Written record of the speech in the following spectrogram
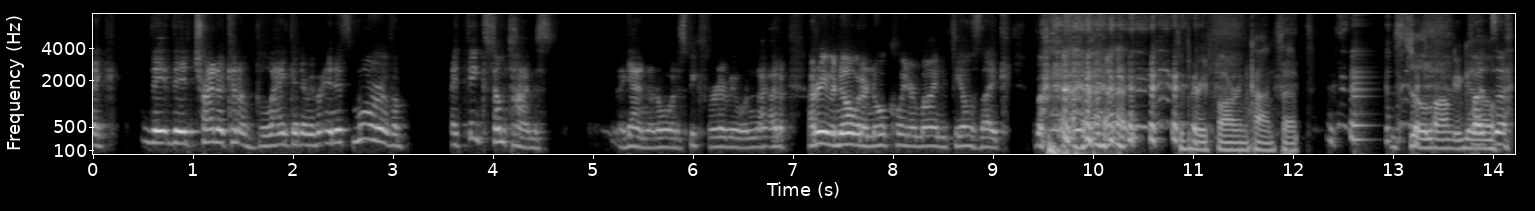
Like they, they try to kind of blanket everybody. And it's more of a, I think sometimes, again, I don't want to speak for everyone. I don't, I don't even know what a no coiner mind feels like. But it's a very foreign concept. so long ago. But,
